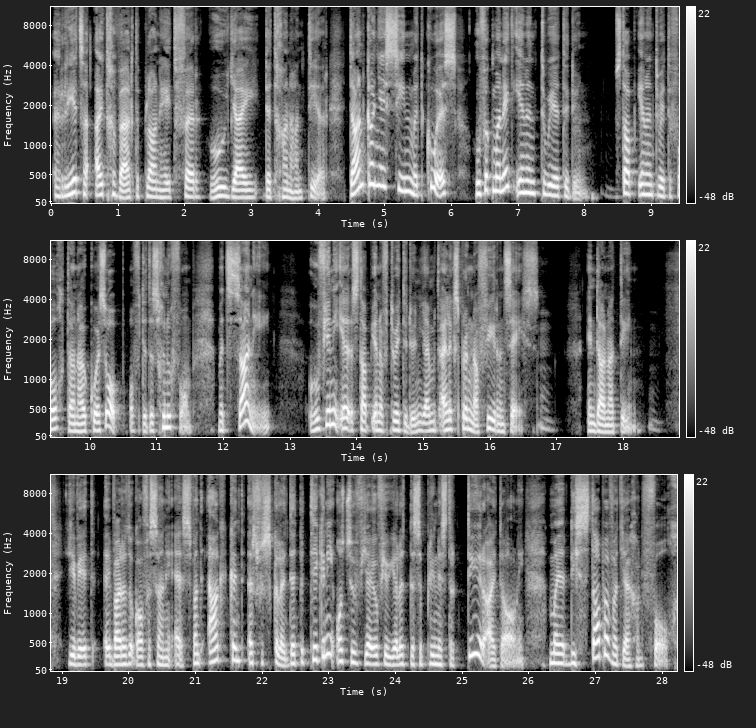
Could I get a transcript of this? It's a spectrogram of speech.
reeds 'n uitgewerkte plan het vir hoe jy dit gaan hanteer. Dan kan jy sien met Koos, hoef ek maar net 1 en 2 te doen. Stap 1 en 2 te volg, dan hou Koos op of dit is genoeg vir hom. Met Sunny hoef jy nie e- stap 1 of 2 te doen, jy moet eintlik spring na 4 en 6. Mm. En dan na 10 jy weet eh, wat dit ook al vir Sunny is. Want elke kind is verskillend. Dit beteken nie ons hoef jy of jou hele dissipline struktuur uit te haal nie maar die stappe wat jy gaan volg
